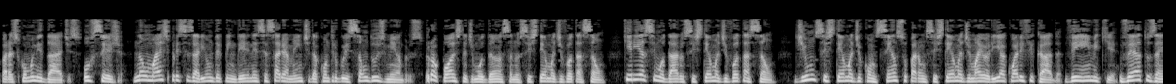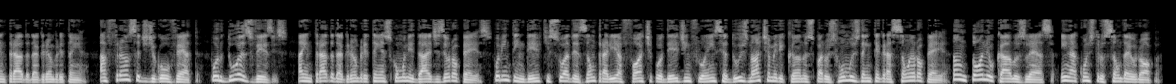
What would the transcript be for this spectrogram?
para as comunidades, ou seja, não mais precisariam depender necessariamente da contribuição dos membros. Proposta de mudança no sistema de votação. Queria-se mudar o sistema de votação, de um sistema de consenso para um sistema de maioria qualificada. VMQ. Vetos à entrada da Grã-Bretanha. A França de Gaulle veta, por duas vezes, a entrada da Grã-Bretanha às comunidades europeias, por entender que sua adesão traria forte poder de influência dos norte-americanos para os rumos da integração europeia. Antônio Carlos Lessa, em A Construção da Europa,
